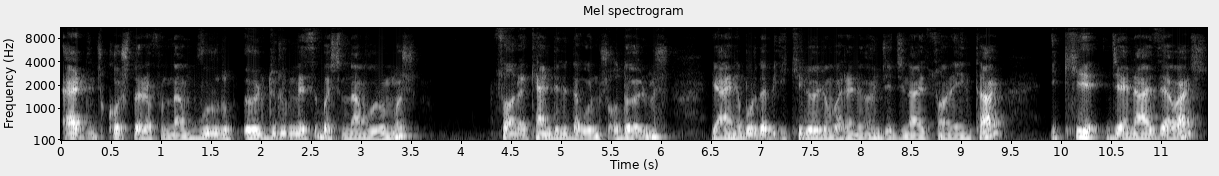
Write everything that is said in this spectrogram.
Erdinç Koç tarafından vurulup öldürülmesi başından vurulmuş. Sonra kendini de vurmuş. O da ölmüş. Yani burada bir ikili ölüm var. Hani önce cinayet sonra intihar. İki cenaze var.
